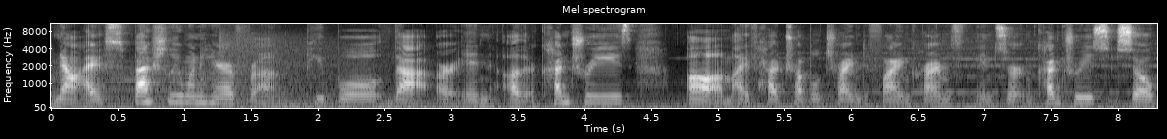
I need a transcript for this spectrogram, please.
Now, I especially want to hear from people that are in other countries. Um, I've had trouble trying to find crimes in certain countries. So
